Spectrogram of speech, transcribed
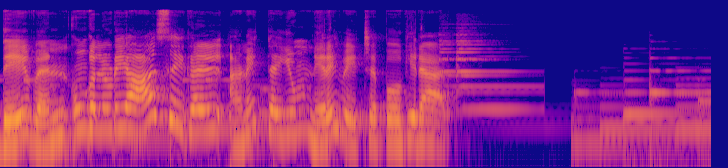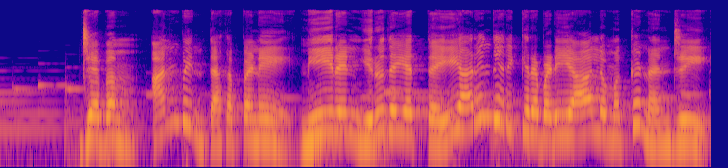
தேவன் உங்களுடைய ஆசைகள் அனைத்தையும் நிறைவேற்றப் போகிறார். ஜெபம். அன்பின் தகப்பனே நீரின் இருதயத்தை அறிந்திருக்கிறபடியால் உமக்கு நன்றி.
